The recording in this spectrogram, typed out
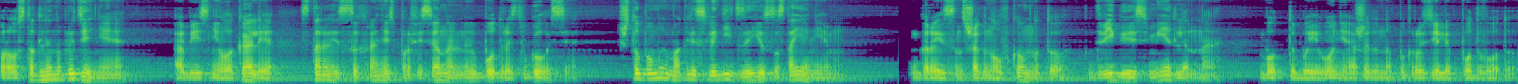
«Просто для наблюдения», – объяснила Кали, стараясь сохранять профессиональную бодрость в голосе, «чтобы мы могли следить за ее состоянием». Грейсон шагнул в комнату, двигаясь медленно, будто бы его неожиданно погрузили под воду.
